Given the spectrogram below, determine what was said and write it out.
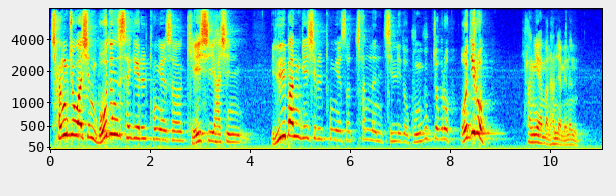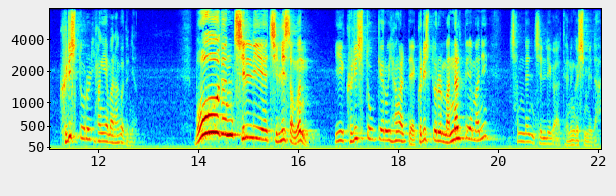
창조하신 모든 세계를 통해서 계시하신 일반 계시를 통해서 찾는 진리도 궁극적으로 어디로 향해야만 하냐면은 그리스도를 향해야만 하거든요. 모든 진리의 진리성은 이 그리스도께로 향할 때, 그리스도를 만날 때에만이 참된 진리가 되는 것입니다.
